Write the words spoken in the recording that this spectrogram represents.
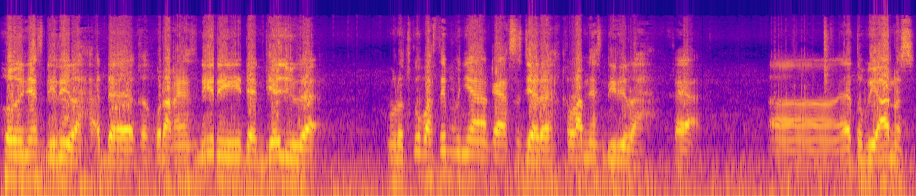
hole-nya sendiri lah ada kekurangannya sendiri dan dia juga menurutku pasti punya kayak sejarah kelamnya sendiri lah kayak uh, ya to be honest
